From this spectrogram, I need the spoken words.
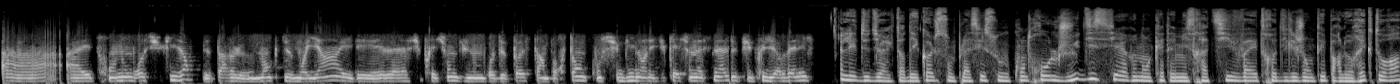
à, être en nombre suffisant de par le manque de moyens et la suppression du nombre de postes importants qu'on subit dans l'éducation nationale depuis plusieurs années. Les deux directeurs d'école sont placés sous contrôle judiciaire. Une enquête administrative va être diligentée par le rectorat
